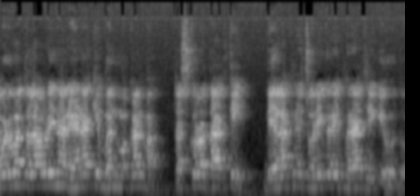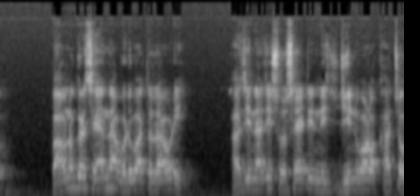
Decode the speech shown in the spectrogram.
વડવા તલાવડીના રહેણાંકી બંધ મકાનમાં તસ્કરો તાટકી બે લાખની ચોરી કરી ફરાર થઈ ગયો હતો. ભાવનગર શહેરના વડવા તલાવડી હાજી નાજી સોસાયટી જીનવાળો ખાંચો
